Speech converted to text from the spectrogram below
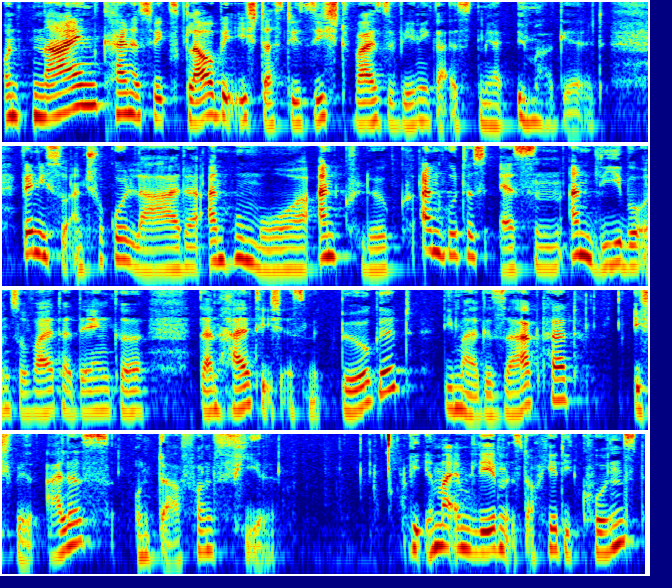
Und nein, keineswegs glaube ich, dass die Sichtweise weniger ist mehr immer gilt. Wenn ich so an Schokolade, an Humor, an Glück, an gutes Essen, an Liebe und so weiter denke, dann halte ich es mit Birgit, die mal gesagt hat, ich will alles und davon viel. Wie immer im Leben ist auch hier die Kunst,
